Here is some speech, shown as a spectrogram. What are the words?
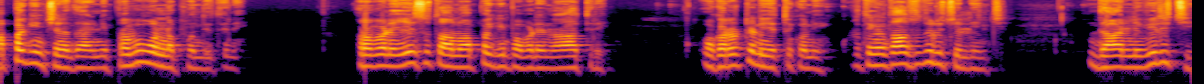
అప్పగించిన దానిని ప్రభు వలన పొందితిని. ప్రభుని యేసు తాను అప్పగింపబడిన రాత్రి ఒక రొట్టెను ఎత్తుకొని కృతజ్ఞతాసుదులు చెల్లించి దానిని విరిచి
